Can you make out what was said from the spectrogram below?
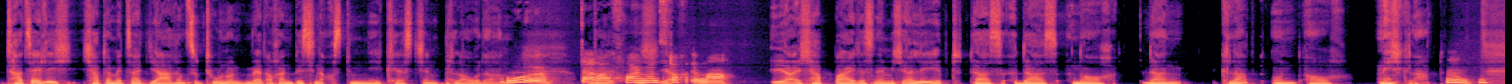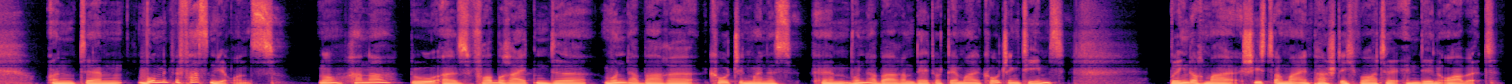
tatsächlich, ich habe damit seit Jahren zu tun und werde auch ein bisschen aus dem Nähkästchen plaudern. Uh, darauf freuen wir uns ja, doch immer. Ja, ich habe beides nämlich erlebt, dass das noch dann klappt und auch nicht klappt. Mhm. Und ähm, womit befassen wir uns? No, Hanna, du als vorbereitende, wunderbare Coachin meines ähm, wunderbaren Date. Mal Coaching Teams, bring doch mal, schieß doch mal ein paar Stichworte in den Orbit.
